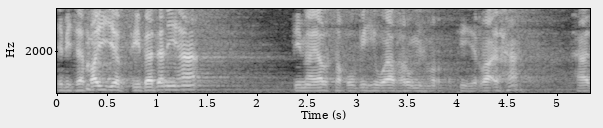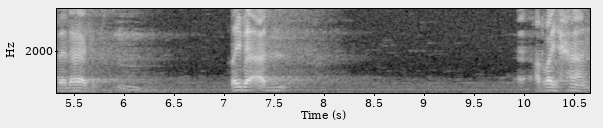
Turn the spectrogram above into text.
تبي تطيب في بدنها بما يلصق به ويظهر منه فيه الرائحة هذا لا يجوز. طيب الريحان.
